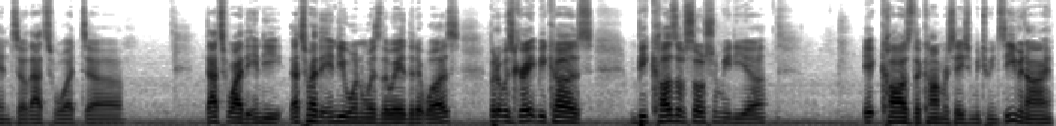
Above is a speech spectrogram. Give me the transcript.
and so that's what uh, that's why the Indy that's why the Indy one was the way that it was. But it was great because because of social media, it caused the conversation between Steve and I,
